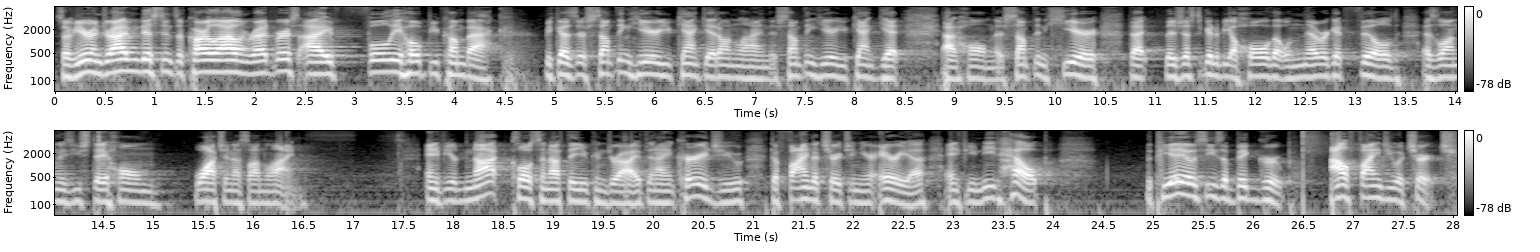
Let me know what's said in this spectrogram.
So if you're in driving distance of Carlyle and Redvers, I fully hope you come back because there's something here you can't get online. There's something here you can't get at home. There's something here that there's just going to be a hole that will never get filled as long as you stay home watching us online. And if you're not close enough that you can drive, then I encourage you to find a church in your area. And if you need help, the PAOC is a big group. I'll find you a church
